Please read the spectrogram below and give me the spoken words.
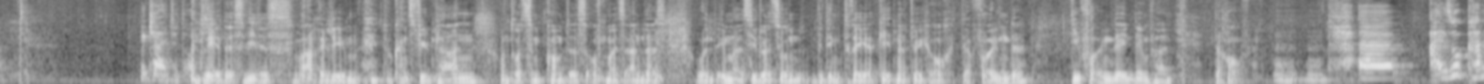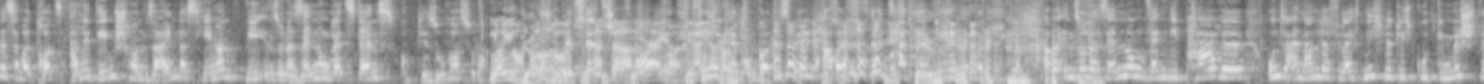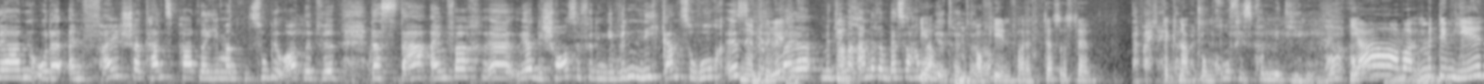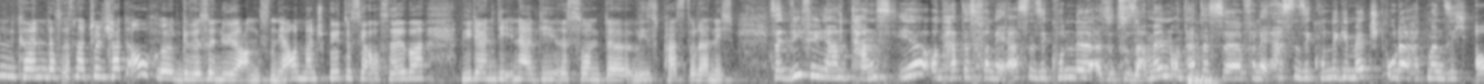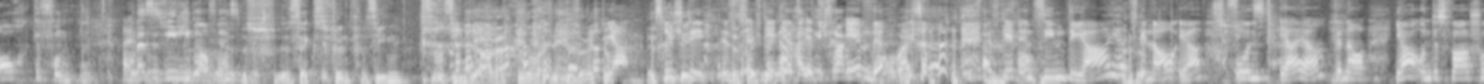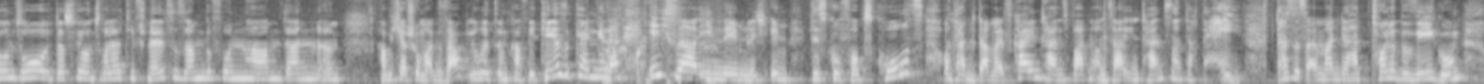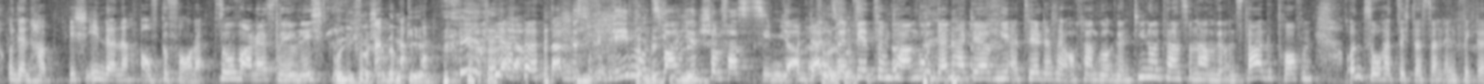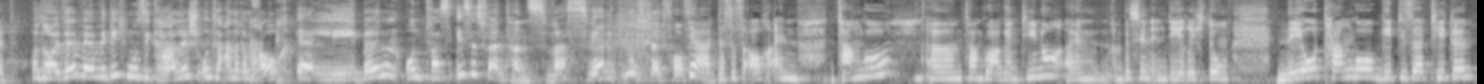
begleitet euch. Andrea, das ist wie das wahre Leben. Du kannst viel planen und trotzdem kommt es oftmals anders. Und immer situationbedingt reagiert natürlich auch der Folgende, die Folgende in dem Fall, darauf. Mhm. Äh, also kann es aber trotz alledem schon sein, dass jemand wie in so einer Sendung Let's Dance, guckt ihr sowas oder auch? Ja, ja, ja so. Let's Dance, ja, ja, ja, das ja, ja, ja. um Gottes Willen, aber Let's Dance hat ja genau. Aber in so einer Sendung, wenn die Paare untereinander vielleicht nicht wirklich gut gemischt werden oder ein falscher Tanzpartner jemandem zugeordnet wird, dass da einfach äh, ja, die Chance für den Gewinn nicht ganz so hoch ist, Natürlich. weil er mit das. jemand anderem besser harmoniert hätte. Auf ne? jeden Fall, das ist der Dabei der Knackpunkt. Profis können mit jedem. Ne? Aber ja, aber mit dem jeden können, das ist natürlich hat auch äh, gewisse Nuancen, ja. Und man spürt es ja auch selber, wie denn die Energie ist und äh, wie es passt oder nicht. Seit wie vielen Jahren tanzt ihr und hat das von der ersten Sekunde, also zusammen und hat mhm. das äh, von der ersten Sekunde gematcht oder hat man sich auch gefunden? Also, oder ist es wie Liebe auf den ersten Blick? Sechs, fünf, sieben, sieben Jahre, sowas in diese Richtung. Ja, ist richtig. richtig. Es, ist es richtig. Geht jetzt, halt, ich frage eben, ne? weißt du? es geht ins siebte Jahr jetzt, also. genau genau, ja. Und ja, ja, genau. Ja, und es war schon so, dass wir uns relativ schnell zusammengefunden haben. Dann ähm, habe ich ja schon mal gesagt, übrigens im Café Käse kennengelernt. Ich sah ihn nämlich im Disco Fox Kurs und hatte damals keinen Tanzpartner und sah ihn tanzen und dachte, hey, das ist ein Mann, der hat tolle Bewegung. Und dann habe ich ihn danach aufgefordert. So war das nämlich. Und ich war schon am Gehen. ja, dann bist du geblieben dann und zwar jetzt schon fast sieben Jahre. Und dann so sind wir zum Tango und dann hat er mir erzählt, dass er auch Tango Argentino tanzt Konferenz, dann haben wir uns da getroffen und so hat sich das dann entwickelt. Und heute werden wir dich musikalisch unter anderem auch erleben. Und was ist es für ein Tanz? Was werdet ihr uns gleich vorführen? Ja, das ist auch ein Tango, äh, Tango Argentino, ein, ein bisschen in die Richtung Neo-Tango geht dieser Titel.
